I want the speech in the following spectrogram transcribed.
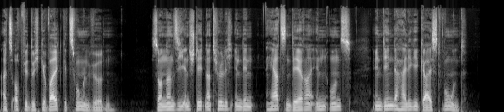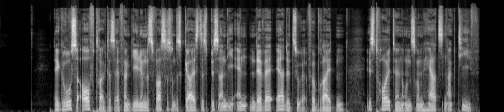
als ob wir durch Gewalt gezwungen würden, sondern sie entsteht natürlich in den Herzen derer in uns, in denen der Heilige Geist wohnt. Der große Auftrag, das Evangelium des Wassers und des Geistes bis an die Enden der Erde zu verbreiten, ist heute in unserem Herzen aktiv.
